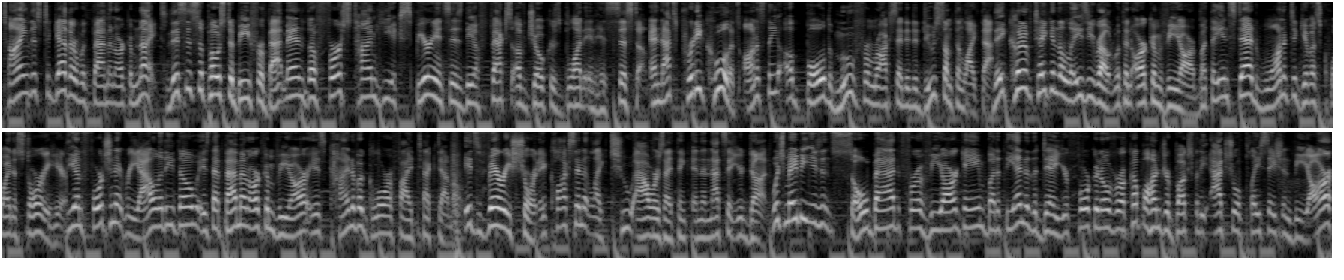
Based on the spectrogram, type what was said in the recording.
tying this together with Batman Arkham Knight. This is supposed to be for Batman the first time he experiences the effects of Joker's blood in his system. And that's pretty cool. It's honestly a bold move from Rocksteady to do something like that. They could have taken the lazy route with an Arkham VR, but they instead wanted to give us quite a story here. The unfortunate reality though is that Batman Arkham VR is kind of a glorified tech demo. It's very short. It clocks in at like two hours, I think, and then that's it, you're done. Which maybe isn't so bad for for a VR game, but at the end of the day, you're forking over a couple hundred bucks for the actual PlayStation VR,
